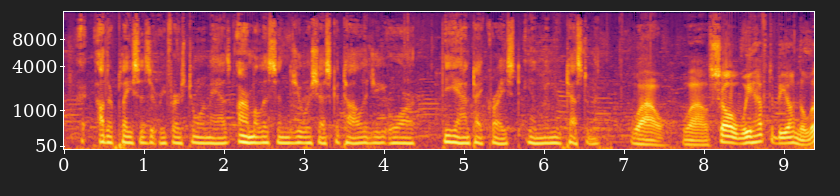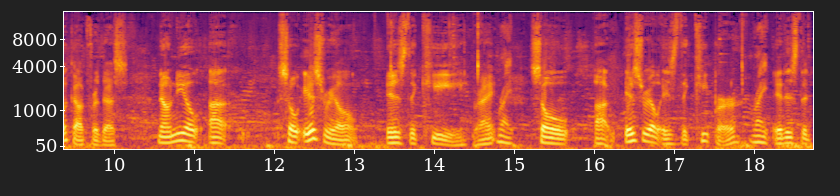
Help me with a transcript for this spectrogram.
uh, other places it refers to him as Armilus in Jewish eschatology, or the Antichrist in the New Testament. Wow, wow. So we have to be on the lookout for this. Now, Neil, uh, so Israel is the key, right? Right. So uh, Israel is the keeper. Right. It is the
